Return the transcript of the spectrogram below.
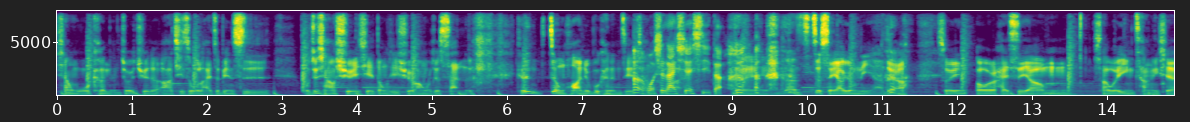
像我可能就会觉得啊，其实我来这边是，我就想要学一些东西，学完我就散了。可是这种话你就不可能直接讲。嗯，我是来学习的。对，那这谁要用你啊？对啊，所以偶尔还是要嗯稍微隐藏一下。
